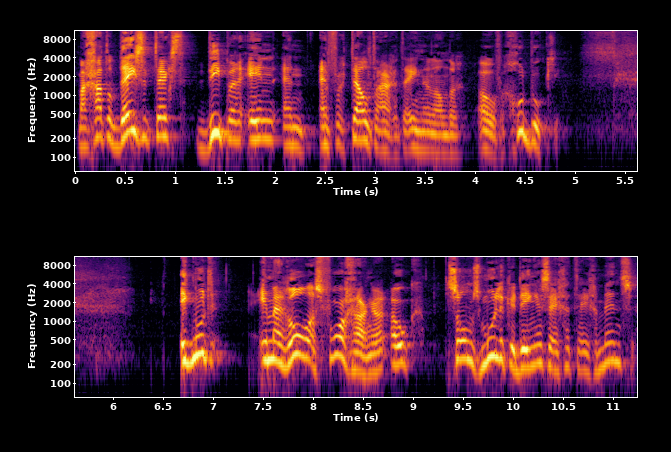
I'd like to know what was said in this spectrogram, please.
Maar gaat op deze tekst dieper in en, en vertelt daar het een en ander over. Goed boekje. Ik moet in mijn rol als voorganger ook soms moeilijke dingen zeggen tegen mensen.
